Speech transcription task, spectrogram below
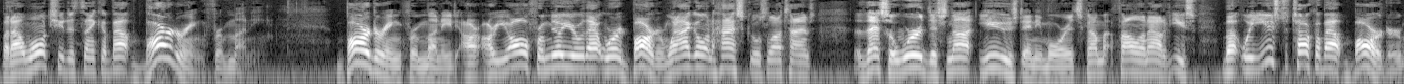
But I want you to think about bartering for money bartering for money. Are, are you all familiar with that word barter? When I go into high schools, a lot of times that's a word that's not used anymore. It's come fallen out of use. But we used to talk about barter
